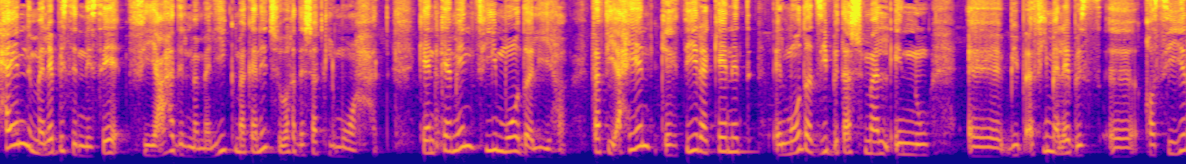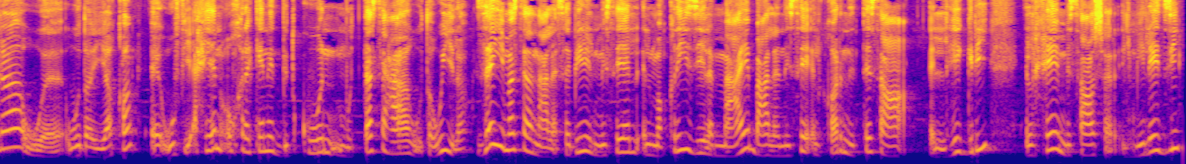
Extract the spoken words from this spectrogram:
الحقيقة إن ملابس النساء في عهد المماليك ما كانتش واخدة شكل موحد كان كمان في موضة ليها. ففي أحيان كثيرة كانت الموضة دي بتشمل إنه آه، بيبقى في ملابس آه، قصيرة و- وضيقة آه، وفي أحيان أخرى كانت بتكون متسعة وطويلة. زي مثلا على سبيل المثال المقريزي لما عاب على نساء القرن التاسع الهجري الخامس عشر الميلادي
